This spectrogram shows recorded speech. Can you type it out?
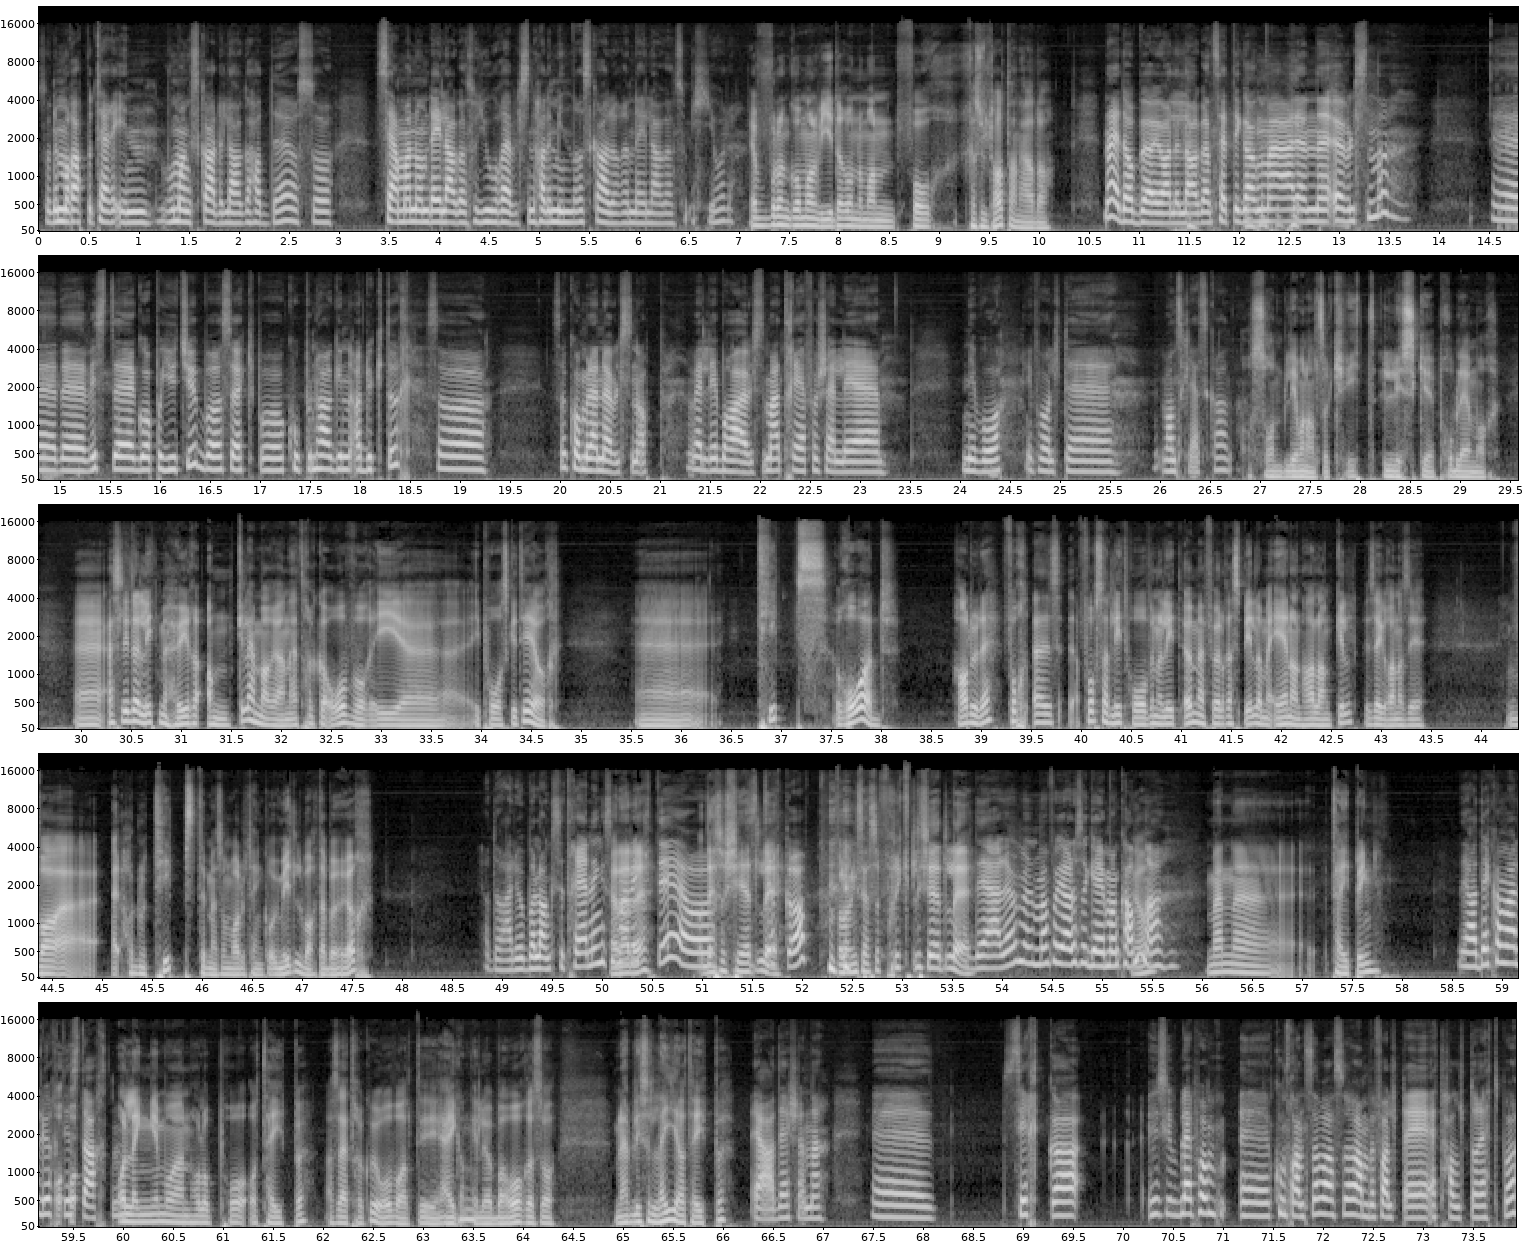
Så du må rapportere inn hvor mange skader laget hadde, og så ser man om de lagene som gjorde øvelsen, hadde mindre skader enn de lagene som ikke gjorde det. Ja, hvordan går man videre når man får resultatene her, da? Nei, da bør jo alle lagene sette i gang med den eh, øvelsen, da. Eh, det, hvis det går på YouTube og søker på Copenhagen adduktor, så, så kommer den øvelsen opp. Veldig bra øvelse med tre forskjellige nivå i forhold til vanskelighetsgrad. Og sånn blir man altså kvitt lyskeproblemer. Eh, jeg sliter litt med høyre ankel, Marianne. Jeg tråkka over i, eh, i påsketider. Eh, tips, råd, har du det? For, fortsatt litt hoven og litt øm. Jeg føler jeg spiller med en og en halv ankel, hvis jeg går an å si. Hva, har du noen tips til meg som hva du tenker umiddelbart jeg bør gjøre? Ja, da er det jo balansetrening som Ja, det er, er det. viktig, Og og det er så kjedelig. opp. Balanse er så fryktelig kjedelig. Det er det, men man får gjøre det så gøy man kan, Ja. da. Men eh, teiping Ja, det kan være lurt og, i starten. og, og lenge må en holde på å teipe? Altså Jeg tråkker jo overalt i en gang i løpet av året, så Men jeg blir så lei av å teipe. Ja, det skjønner jeg. Eh, cirka husker jeg ble på eh, konferanser, var, så anbefalte jeg et halvt år etterpå.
